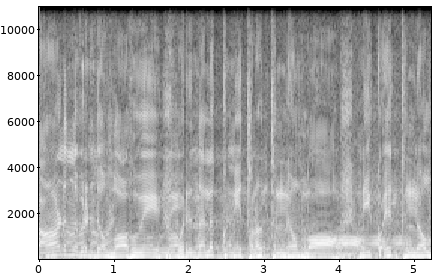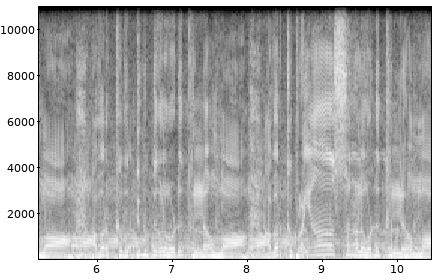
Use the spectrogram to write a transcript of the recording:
കാണുന്നവരുണ്ട് അല്ലാഹുവേ ഒരു നിലക്കു നീ തളർത്തല്ലേ അല്ലാ നീ കൊയക്കല്ലേ അല്ലാ അവർക്ക് ബുദ്ധിമുട്ടുകൾ കൊടുക്കല്ലേ അല്ലാ അവർക്ക് പ്രയാസങ്ങൾ കൊടുക്കല്ലേ അല്ലാ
